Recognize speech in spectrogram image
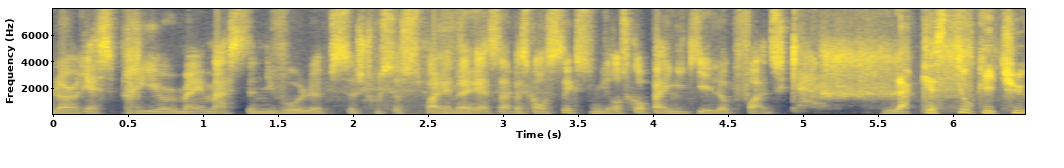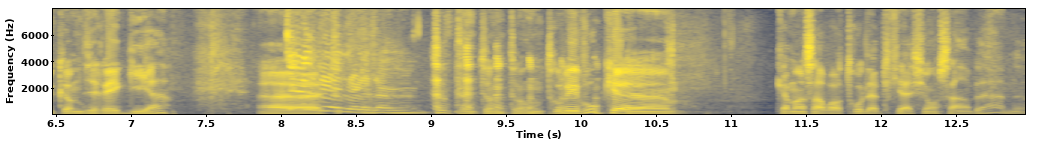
leur esprit eux-mêmes à ce niveau-là. Puis ça, je trouve ça super intéressant parce qu'on sait que c'est une grosse compagnie qui est là pour faire du cash. La question qui tue, comme dirait Guilla. Euh. Trouvez-vous que commence à avoir trop d'applications semblables?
